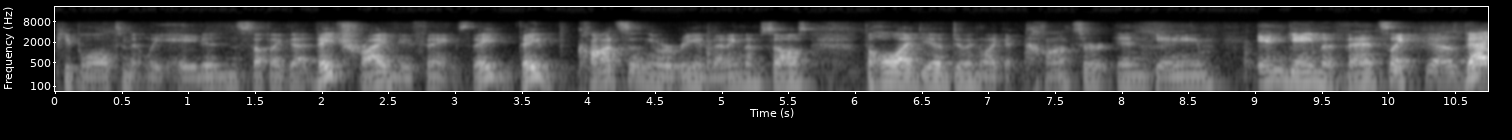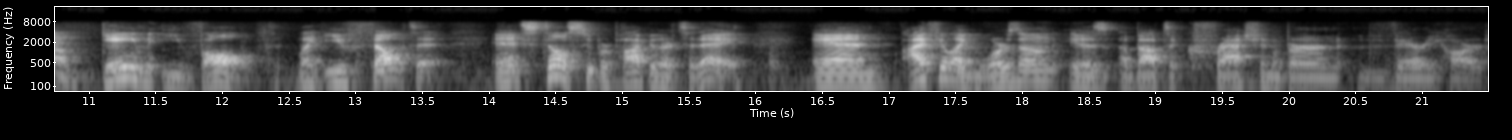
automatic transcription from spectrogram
people ultimately hated and stuff like that, they tried new things. They they constantly were reinventing themselves. The whole idea of doing like a concert in game, in game events, like Yeah, that game evolved. Like you felt it, and it's still super popular today. And I feel like Warzone is about to crash and burn very hard.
